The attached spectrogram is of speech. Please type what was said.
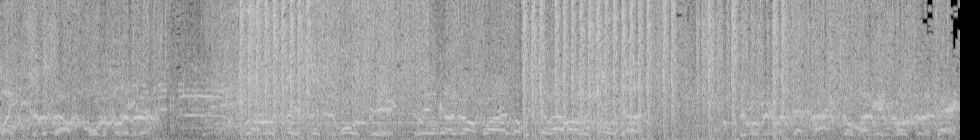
Flanking to the south. Hold the perimeter. Bravo 6, this is War Pig. Main gun's offline, but we still have our machine guns. They're moving in with jetpacks. Don't let them get close to the tank.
